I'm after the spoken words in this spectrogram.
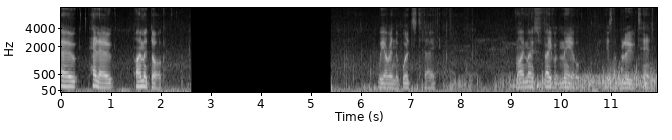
Oh, hello. I'm a dog. We are in the woods today. My most favourite meal is the blue tin.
